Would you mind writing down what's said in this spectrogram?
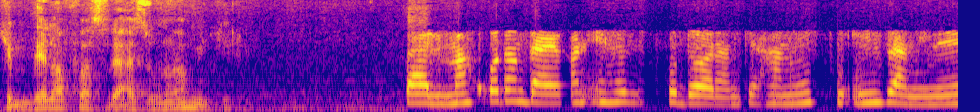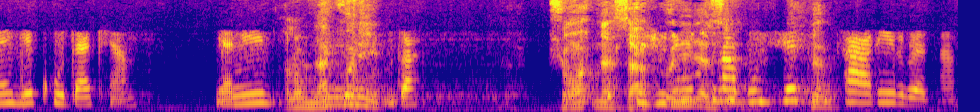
که بلافاصله از اونها می‌گیریم. بله من خودم دقیقا این حس دارم که هنوز تو این زمینه یه کودکم. یعنی نکنید. شما نصب کنید از اون حس تغییر بدم؟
